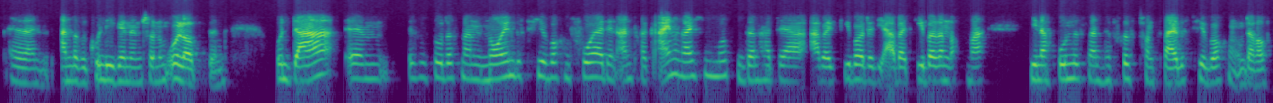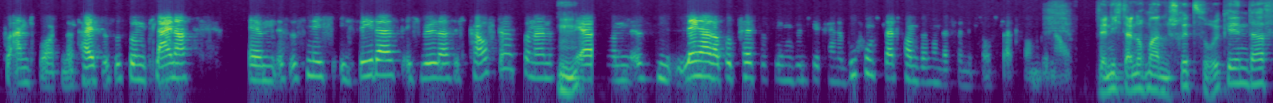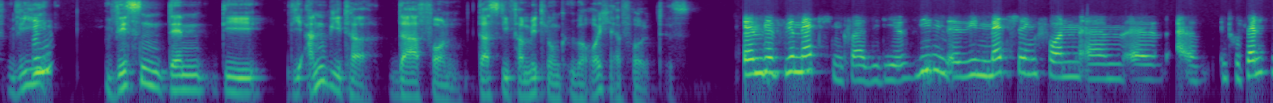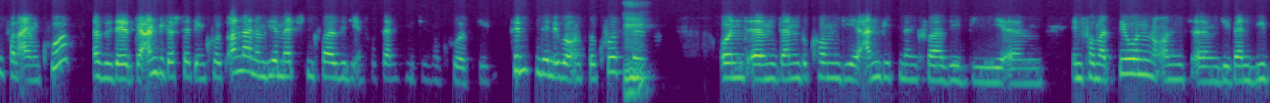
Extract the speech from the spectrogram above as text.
äh, andere Kolleginnen schon im Urlaub sind. Und da ähm, ist es so, dass man neun bis vier Wochen vorher den Antrag einreichen muss und dann hat der Arbeitgeber oder die Arbeitgeberin nochmal je nach Bundesland eine Frist von zwei bis vier Wochen, um darauf zu antworten. Das heißt, es ist so ein kleiner ähm, es ist nicht, ich sehe das, ich will das, ich kaufe das, sondern es mhm. ist eher so ein, ist ein längerer Prozess, deswegen sind wir keine Buchungsplattform, sondern eine Vermittlungsplattform, genau. Wenn ich dann nochmal einen Schritt zurückgehen darf, wie mhm. wissen denn die, die Anbieter davon, dass die Vermittlung über euch erfolgt ist? Ähm, wir, wir matchen quasi die. Es ist wie ein, wie ein Matching von ähm, äh, Interessenten von einem Kurs. Also der, der Anbieter stellt den Kurs online und wir matchen quasi die Interessenten mit diesem Kurs. Die finden den über unsere Kursfilter. Mhm und ähm, dann bekommen die Anbietenden quasi die ähm, Informationen und ähm, die werden wie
